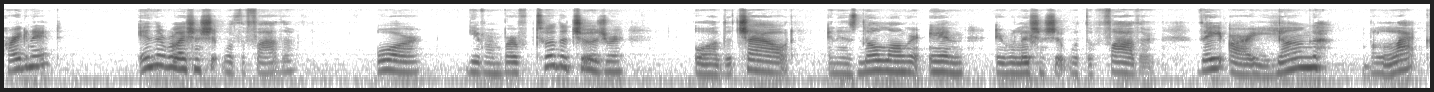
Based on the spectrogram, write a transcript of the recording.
pregnant in the relationship with the father or giving birth to the children or the child and is no longer in a relationship with the father. They are young, black,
